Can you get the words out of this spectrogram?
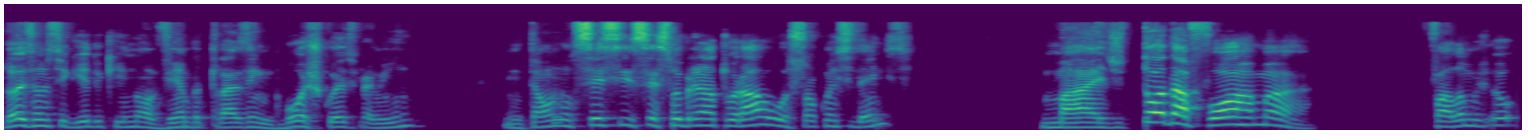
Dois anos seguidos que em novembro trazem boas coisas para mim. Então, não sei se isso é sobrenatural ou só coincidência. Mas, de toda forma, falamos. Eu,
